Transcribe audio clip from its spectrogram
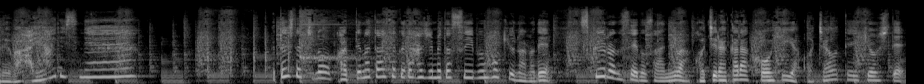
れは早いですね。私たちの勝手な対策で始めた水分補給なのでスクールの生徒さんにはこちらからコーヒーやお茶を提供して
